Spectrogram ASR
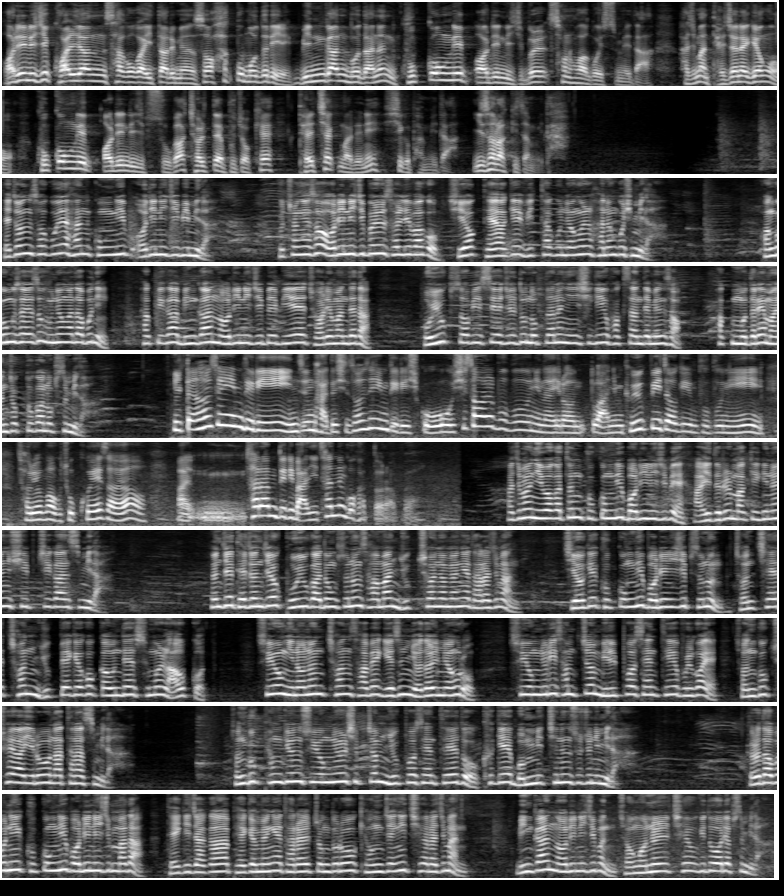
어린이집 관련 사고가 잇따르면서 학부모들이 민간보다는 국공립 어린이집을 선호하고 있습니다. 하지만 대전의 경우 국공립 어린이집 수가 절대 부족해 대책 마련이 시급합니다. 이선학 기자입니다. 대전 서구의 한 공립 어린이집입니다. 구청에서 어린이집을 설립하고 지역 대학의 위탁 운영을 하는 곳입니다. 관공서에서 운영하다 보니 학비가 민간 어린이집에 비해 저렴한 데다 보육 서비스의 질도 높다는 인식이 확산되면서 학부모들의 만족도가 높습니다. 일단 선생님들이 인증받으신 선생님들이시고 시설 부분이나 이런 또 아니면 교육비적인 부분이 저렴하고 좋고 해서요. 마- 음, 사람들이 많이 찾는 것 같더라고요. 하지만 이와 같은 국공립 어린이집에 아이들을 맡기기는 쉽지가 않습니다. 현재 대전 지역 보육 아동 수는 4만 6천여 명에 달하지만 지역의 국공립 어린이집 수는 전체 1,600여 곳 가운데 29곳, 수용 인원은 1,468명으로 수용률이 3.1%에 불과해 전국 최하위로 나타났습니다. 전국 평균 수용률 10.6%에도 크게 못 미치는 수준입니다. 그러다 보니 국공립 어린이집마다 대기자가 100여 명에 달할 정도로 경쟁이 치열하지만 민간 어린이집은 정원을 채우기도 어렵습니다.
